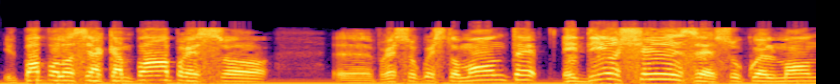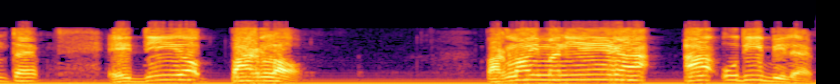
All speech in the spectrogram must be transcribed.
Il popolo si accampò presso, eh, presso questo monte e Dio scese su quel monte e Dio parlò parlò in maniera audibile,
